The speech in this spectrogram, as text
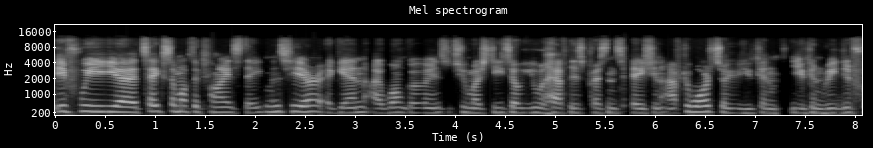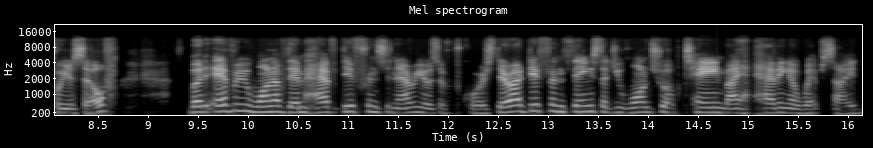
if we uh, take some of the client statements here, again, I won't go into too much detail. You will have this presentation afterwards, so you can you can read it for yourself. But every one of them have different scenarios, of course. There are different things that you want to obtain by having a website.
